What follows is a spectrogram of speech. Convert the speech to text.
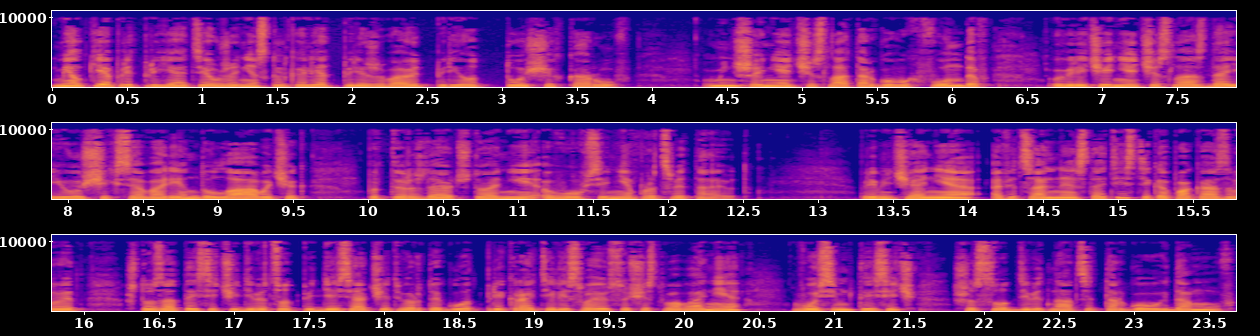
мелкие предприятия уже несколько лет переживают период тощих коров – уменьшение числа торговых фондов, увеличение числа сдающихся в аренду лавочек подтверждают, что они вовсе не процветают. Примечание. Официальная статистика показывает, что за 1954 год прекратили свое существование 8619 торговых домов.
